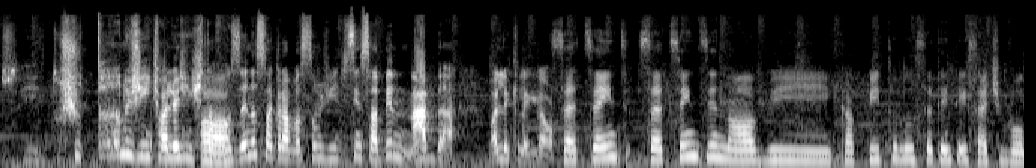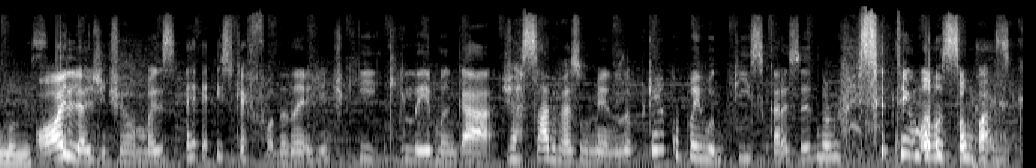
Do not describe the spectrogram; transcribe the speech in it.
Sei, tô chutando, gente. Olha, a gente tá fazendo essa gravação, gente, sem saber nada. Olha que legal. 700, 709 capítulos, 77 volumes. Olha, gente, mas é, é, isso que é foda, né? A gente que, que lê mangá já sabe mais ou menos. Porque acompanha One Piece, cara, você, normalmente você tem uma noção básica.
